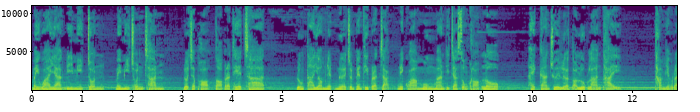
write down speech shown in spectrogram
ไม่ว่ายากดีมีจน ไม่มีชนชั้น โดยเฉพาะต่อประเทศชาติ หลวงตายอมเหน็ดเหนื่อยจนเป็นที่ประจักษ์ในความมุ่งมั่นที่จะสงเคราะห์โลก ให้การช่วยเหลือต่อลูกหลานไทย ทำอย่างไร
